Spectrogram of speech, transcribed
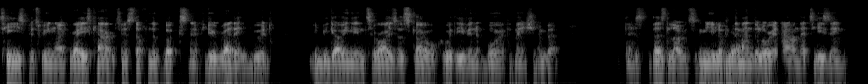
teased between like Rey's character and stuff in the books, and if you read it, you would you'd be going into Rise of the Skywalker with even more information, but. There's, there's loads. I mean, you look at the Mandalorian now, and they're teasing,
